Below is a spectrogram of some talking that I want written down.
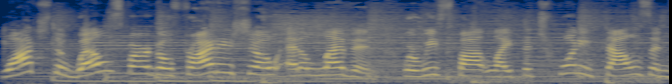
Watch the Wells Fargo Friday Show at 11, where we spotlight the 20,000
